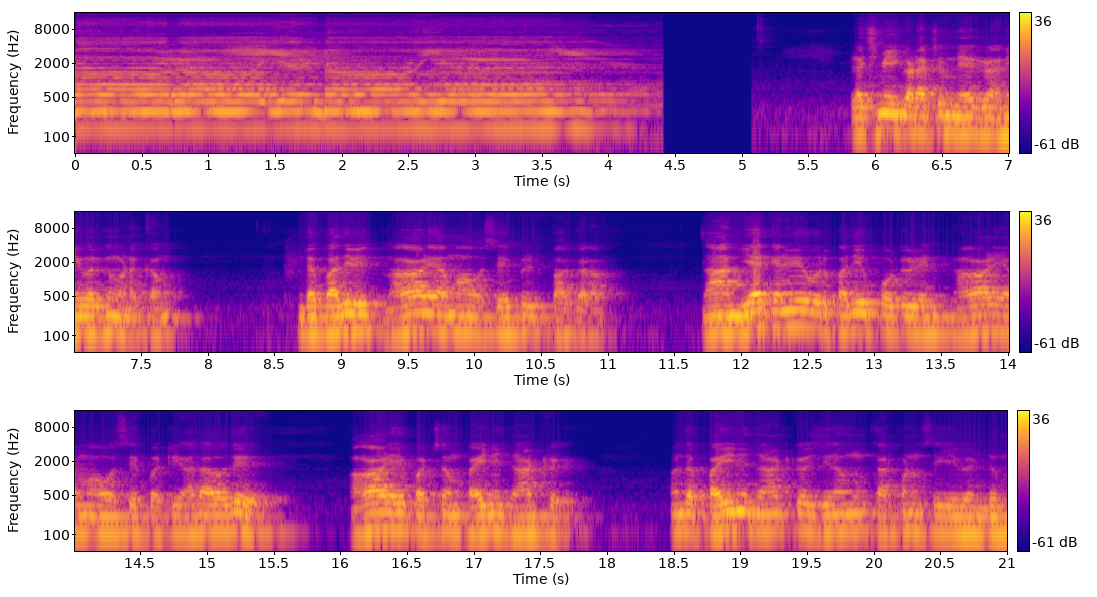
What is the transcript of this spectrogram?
நாராயணாய லட்சுமி கடாட்சம் நேர்கள் அனைவருக்கும் வணக்கம். இந்த பதிவில் மகாலய அமாவாசை பற்றி பார்க்கலாம். நான் ஏற்கனவே ஒரு பதிவு போட்டுள்ளேன் மகாலய அமாவாசை பற்றி. அதாவது மகாலய பட்சம் பதினைந்து நாட்கள். அந்த பதினைந்து நாட்கள் தினமும் தர்ப்பணம் செய்ய வேண்டும்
